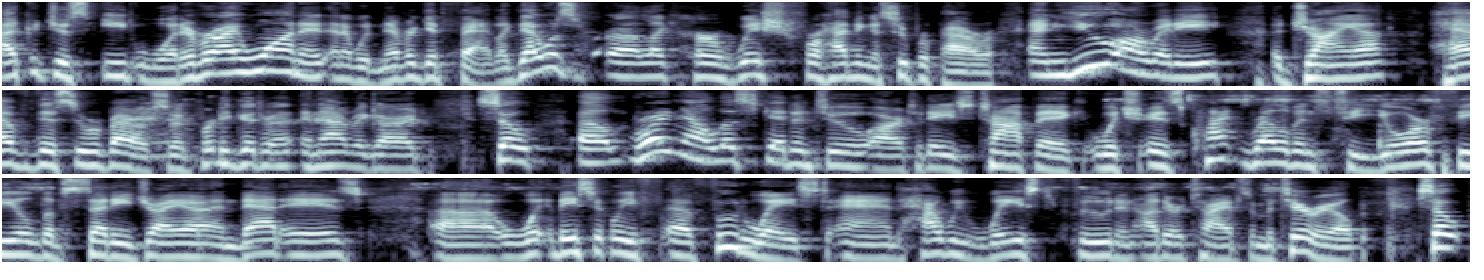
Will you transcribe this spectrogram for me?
I could just eat whatever I wanted and I would never get fat. Like that was uh, like her wish for having a superpower. And you already, Jaya, have this superpower. So pretty good in that regard. So uh, right now, let's get into our today's topic, which is quite relevant to your field of study, Jaya, and that is uh, w- basically f- uh, food waste and how we waste food and other types of material. So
